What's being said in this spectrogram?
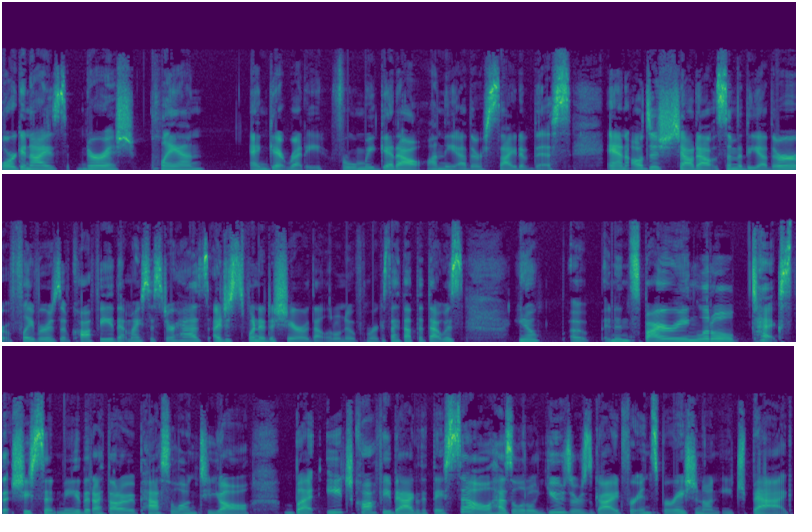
organize, nourish, plan, and get ready for when we get out on the other side of this. And I'll just shout out some of the other flavors of coffee that my sister has. I just wanted to share that little note from her because I thought that that was, you know, a, an inspiring little text that she sent me that I thought I would pass along to y'all. But each coffee bag that they sell has a little user's guide for inspiration on each bag.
